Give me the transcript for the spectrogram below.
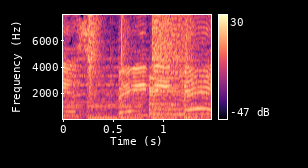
kiss, baby.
